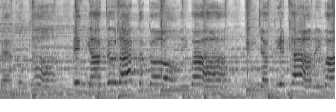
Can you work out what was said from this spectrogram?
แบบของข้า เองอยากจะรักข้าก็ไม่ว่าเองจะเกลียดข้าไม่ว่า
